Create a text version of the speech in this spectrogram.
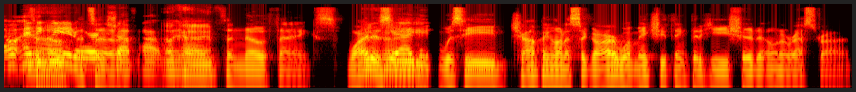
Oh, I think we need to workshop a, that one. Okay, it's a no thanks. Why does yeah, he? Think... Was he chomping on a cigar? What makes you think that he should own a restaurant?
